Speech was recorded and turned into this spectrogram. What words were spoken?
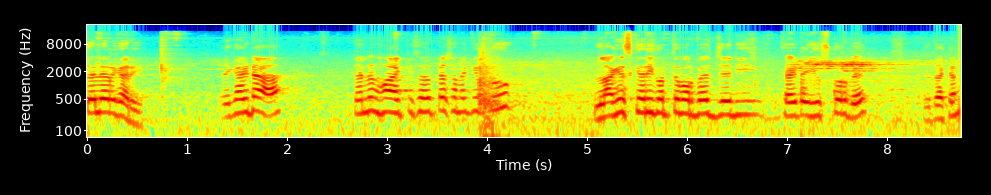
তেলের গাড়ি। এই গাড়িটা তেলের হয় কিছু পেছনে কিন্তু লাগেজ ক্যারি করতে পারবে যে নি- গাড়িটা ইউজ করবে। দেখেন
